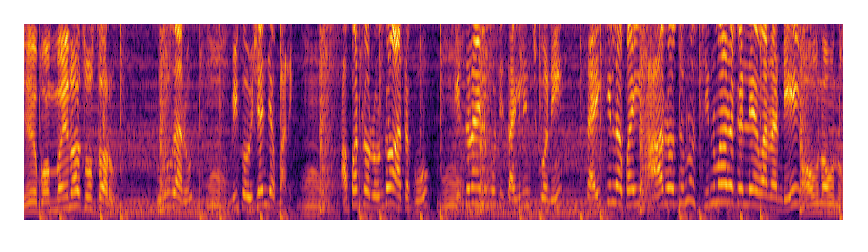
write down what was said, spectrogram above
ఏ బొమ్మైనా చూస్తారు గురువు గారు మ్మ్. మీకు విషయం చెప్పాలి. అప్పట్లో రెండో ఆటకు. కిసనాయిని పుట్టి తగిలించుకొని సైకిళ్ళపై ఆ రోజుల్లో సినిమాలకు వెళ్ళేవారండి అవునవును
